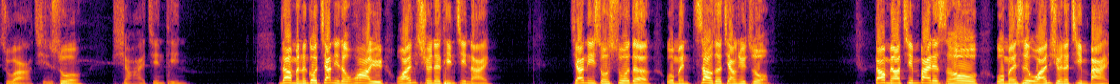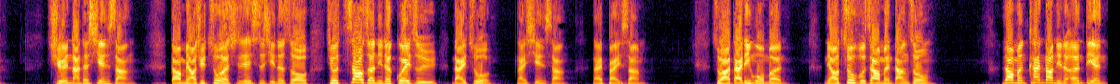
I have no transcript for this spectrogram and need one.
主啊，请说，小孩静听。让我们能够将你的话语完全的听进来。”将你所说的，我们照着这样去做。当我们要敬拜的时候，我们是完全的敬拜，全然的献上。当我们要去做这些事情的时候，就照着你的规矩来做，来献上，来摆上。主啊，带领我们，你要祝福在我们当中。让我们看到你的恩典，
